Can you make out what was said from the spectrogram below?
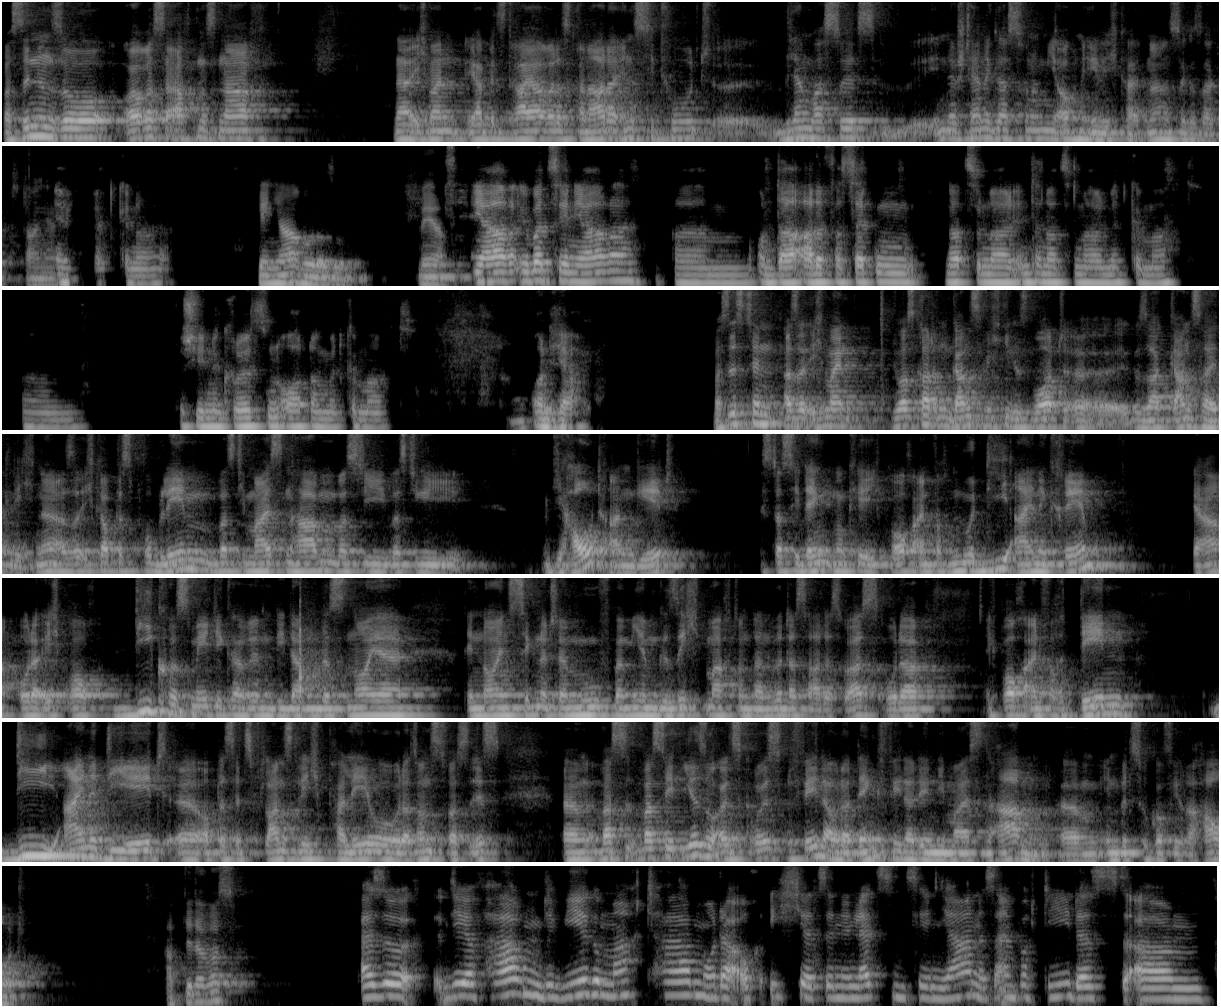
Was sind denn so eures Erachtens nach, na, ich meine, ihr habt jetzt drei Jahre das Granada-Institut. Äh, wie lange warst du jetzt in der Sternegastronomie? Auch eine Ewigkeit, ne? Hast du gesagt, Daniel? Ewigkeit, genau. Zehn Jahre oder so? Mehr. Zehn Jahre, über zehn Jahre. Ähm, und da alle Facetten national, international mitgemacht. Ähm, verschiedene Größenordnungen mitgemacht. Und ja, was ist denn, also ich meine, du hast gerade ein ganz wichtiges Wort äh, gesagt, ganzheitlich. Ne? Also ich glaube, das Problem, was die meisten haben, was die, was die, die Haut angeht, ist, dass sie denken, okay, ich brauche einfach nur die eine Creme, ja, oder ich brauche die Kosmetikerin, die dann das neue, den neuen Signature Move bei mir im Gesicht macht und dann wird das alles was. Oder ich brauche einfach den, die eine Diät, äh, ob das jetzt pflanzlich, Paleo oder sonst was ist was, was seht ihr so als größten Fehler oder Denkfehler, den die meisten haben ähm, in Bezug auf ihre Haut? Habt ihr da was? Also die Erfahrung, die wir gemacht haben oder auch ich jetzt in den letzten zehn Jahren, ist einfach die, dass, ähm,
